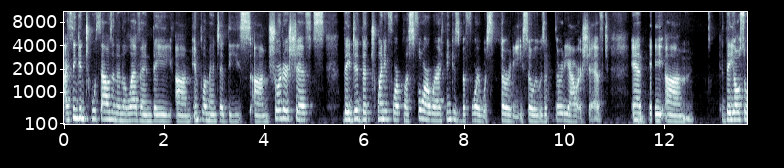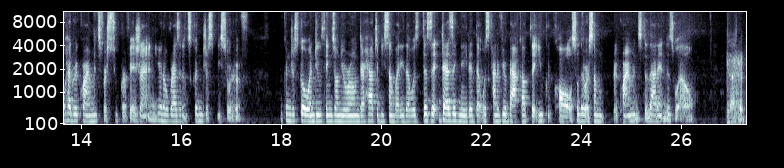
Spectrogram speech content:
I think in 2011, they um, implemented these um, shorter shifts. They did the 24 plus four, where I think is before it was 30. So it was a 30 hour shift. And hmm. they, um, they also had requirements for supervision. You know, residents couldn't just be sort of you can just go and do things on your own. There had to be somebody that was des- designated that was kind of your backup that you could call. So there were some requirements to that end as well. Got it.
